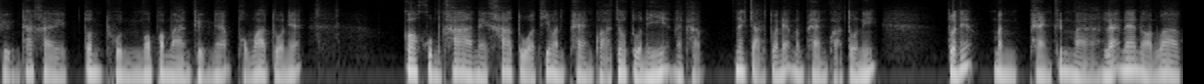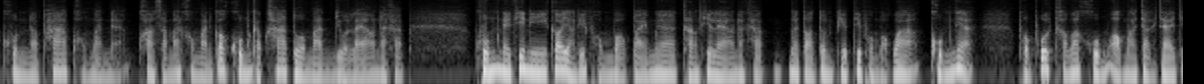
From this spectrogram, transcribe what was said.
ถึงถ้าใครต้นทุนงบประมาณถึงเนี่ยผมว่าตัวเนี้ยก็คุ้มค่าในค่าตัวที่มันแพงกว่าเจ้าตัวนี้นะครับ เนื่องจากตัวเนี้ยมันแพงกว่าตัวนี้ ตัวเนี้ยมันแพงขึ้นมา และแน่นอนว่าคุณภาพของมันเนี่ยความสามารถของมันก็คุ้มกับค่าตัวมันอยู่แล้วนะครับ คุ้มในที่นี้ก็อย่างที่ผมบอกไปเมื่อครั้งที่แล้วนะครับ เมื่อตอนต้นคลิปที่ผมบอกว่าคุ้มเนี่ยผมพูดคำว่าคุ้มออกมาจากใจจ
